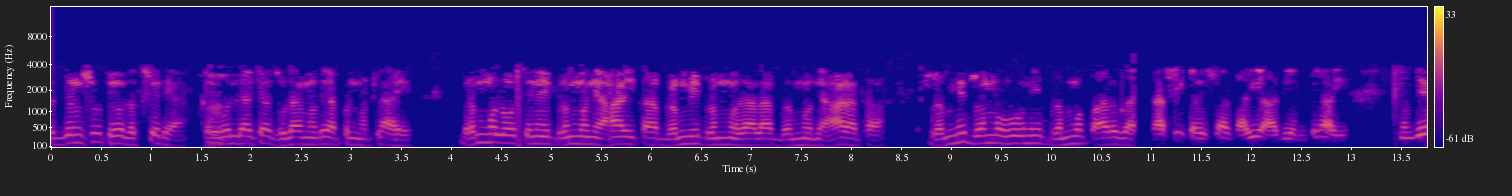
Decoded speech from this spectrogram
सज्जनसू ते लक्ष द्या. कैवल्याच्या झुलामध्ये आपण म्हटलं आहे ब्रह्मलोचने ब्रह्म निहाळिता ब्रह्मी ब्रह्म झाला ब्रह्म निहाळता. ब्रह्मी ब्रह्म होऊन ब्रह्म पार अशी कैसा काही आधी अंतर आहे. म्हणजे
